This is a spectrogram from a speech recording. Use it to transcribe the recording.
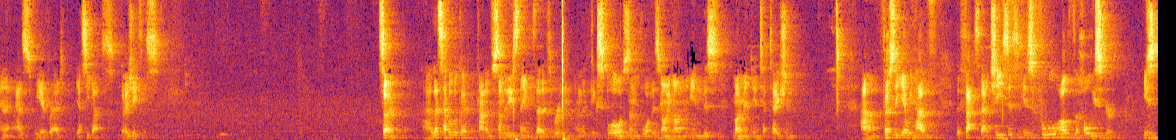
And as we have read, yes, he does. Go, Jesus. So, uh, let's have a look at kind of some of these things that is written and explore some of what is going on in this moment in temptation. Uh, firstly, yeah, we have the fact that Jesus is full of the Holy Spirit. He's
